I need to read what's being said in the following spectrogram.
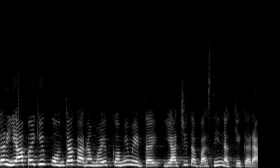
तर यापैकी कोणत्या कारणामुळे कमी मिळतंय याची तपासणी नक्की करा.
